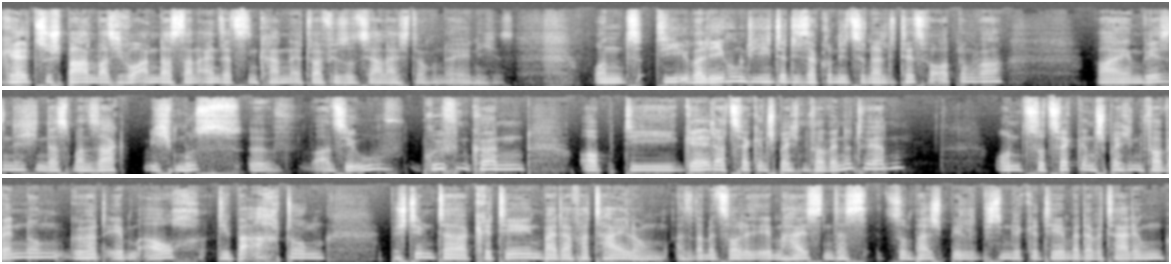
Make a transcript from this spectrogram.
Geld zu sparen, was ich woanders dann einsetzen kann, etwa für Sozialleistungen oder ähnliches. Und die Überlegung, die hinter dieser Konditionalitätsverordnung war, war im Wesentlichen, dass man sagt, ich muss äh, als EU prüfen können, ob die Gelder zweckentsprechend verwendet werden. Und zur zweckentsprechenden Verwendung gehört eben auch die Beachtung bestimmter Kriterien bei der Verteilung. Also damit soll es eben heißen, dass zum Beispiel bestimmte Kriterien bei der Beteiligung,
